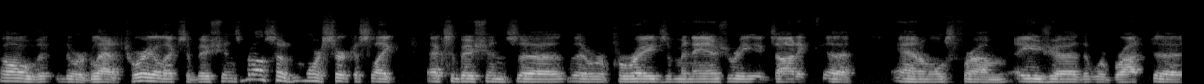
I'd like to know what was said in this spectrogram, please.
oh, the, there were gladiatorial exhibitions, but also more circus-like exhibitions. Uh, there were parades of menagerie, exotic uh, animals from Asia that were brought uh,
